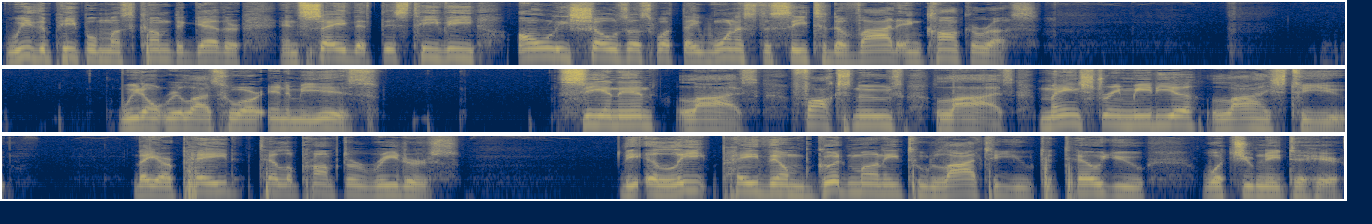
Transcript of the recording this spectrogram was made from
We, the people, must come together and say that this TV only shows us what they want us to see to divide and conquer us. We don't realize who our enemy is. CNN lies. Fox News lies. Mainstream media lies to you. They are paid teleprompter readers. The elite pay them good money to lie to you, to tell you what you need to hear.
